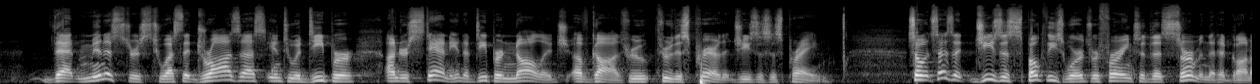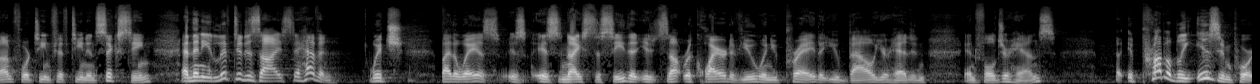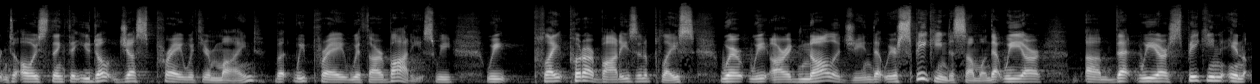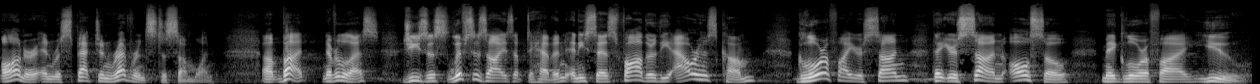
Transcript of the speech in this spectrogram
that ministers to us, that draws us into a deeper understanding, a deeper knowledge of God through, through this prayer that Jesus is praying. So it says that Jesus spoke these words referring to the sermon that had gone on, 14, 15, and 16, and then he lifted his eyes to heaven, which, by the way, is, is, is nice to see that it's not required of you when you pray that you bow your head and, and fold your hands. It probably is important to always think that you don't just pray with your mind, but we pray with our bodies. We, we play, put our bodies in a place where we are acknowledging that we are speaking to someone, that we are, um, that we are speaking in honor and respect and reverence to someone. Uh, but nevertheless, Jesus lifts his eyes up to heaven and he says, Father, the hour has come. Glorify your Son, that your Son also may glorify you.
